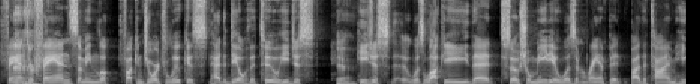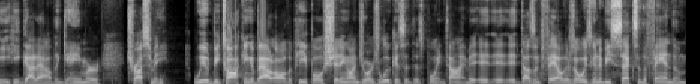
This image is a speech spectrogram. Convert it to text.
fans are fans. I mean, look, fucking George Lucas had to deal with it too. He just yeah. he just was lucky that social media wasn't rampant by the time he he got out of the game. Or trust me, we would be talking about all the people shitting on George Lucas at this point in time. It it it it doesn't fail. There's always going to be sects of the fandom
